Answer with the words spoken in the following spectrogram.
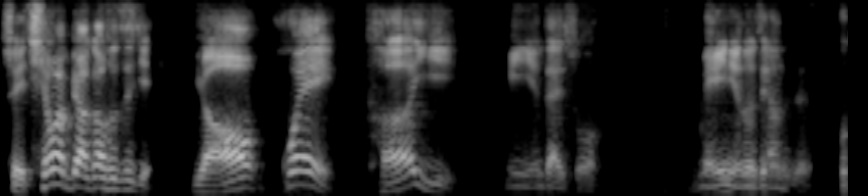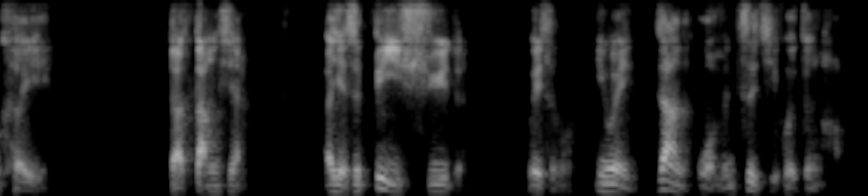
所以千万不要告诉自己有会可以，明年再说，每一年都这样子，不可以，要当下，而且是必须的。为什么？因为让我们自己会更好，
